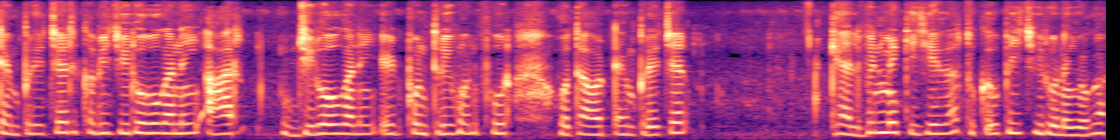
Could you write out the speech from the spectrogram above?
टेम्परेचर कभी ज़ीरो होगा नहीं आर ज़ीरो होगा नहीं eight point three one four होता है। और टेम्परेचर कैलविन में कीजिएगा तो कभी ज़ीरो नहीं होगा।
